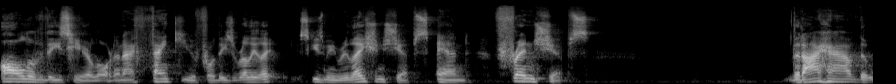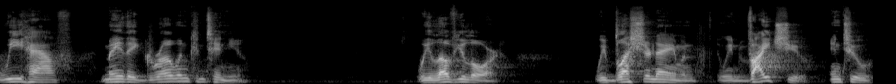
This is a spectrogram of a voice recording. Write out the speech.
all of these here, Lord. And I thank you for these really, excuse me, relationships and friendships that I have, that we have. May they grow and continue. We love you, Lord. We bless your name and we invite you into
